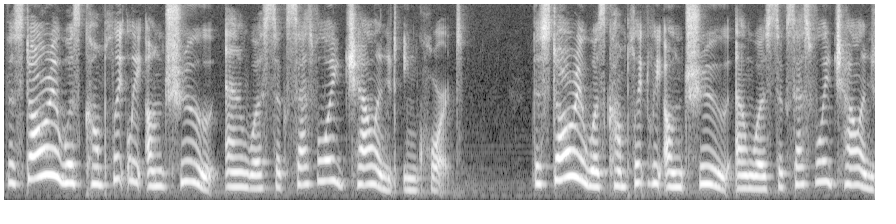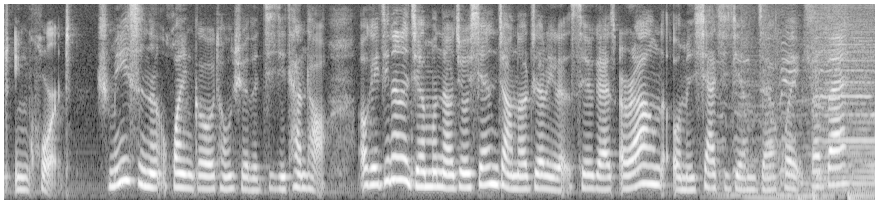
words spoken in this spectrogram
The story was completely untrue and was successfully challenged in court. The story was completely untrue and was successfully challenged in court. 什么意思呢？欢迎各位同学的积极探讨。OK，今天的节目呢就先讲到这里了。See you guys around，我们下期节目再会，拜拜。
